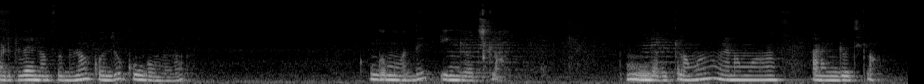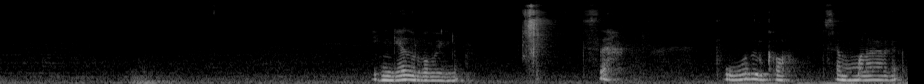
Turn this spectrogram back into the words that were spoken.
அடுத்ததாக என்ன பண்ணணும்னா கொஞ்சம் குங்குமம். குங்குமம் வந்து இங்கே வச்சுக்கலாம். இங்கே வைக்கலாமா? வேணாமா? ஆனால் இங்கே வச்சுக்கலாம். எங்கேயாவது ஒரு பக்கம் வைக்கணும். ச போதும் இருக்கா செம்மலாக இருக்கேன்.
